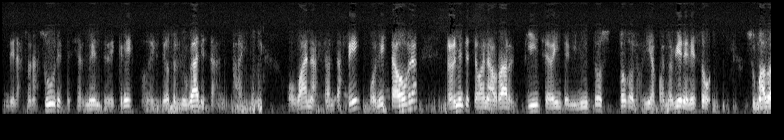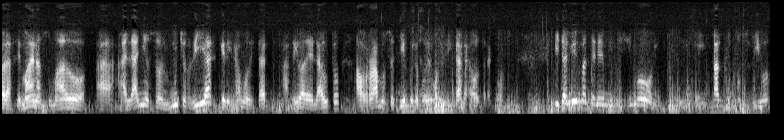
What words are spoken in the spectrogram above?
de la zona sur, especialmente de Crespo, de, otros lugares, o van a Santa Fe, con esta obra, realmente se van a ahorrar 15, 20 minutos todos los días cuando vienen. Eso sumado a la semana, sumado al año, son muchos días que dejamos de estar arriba del auto, ahorramos el tiempo y lo podemos dedicar a otra cosa. Y también va a tener muchísimo impacto positivo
